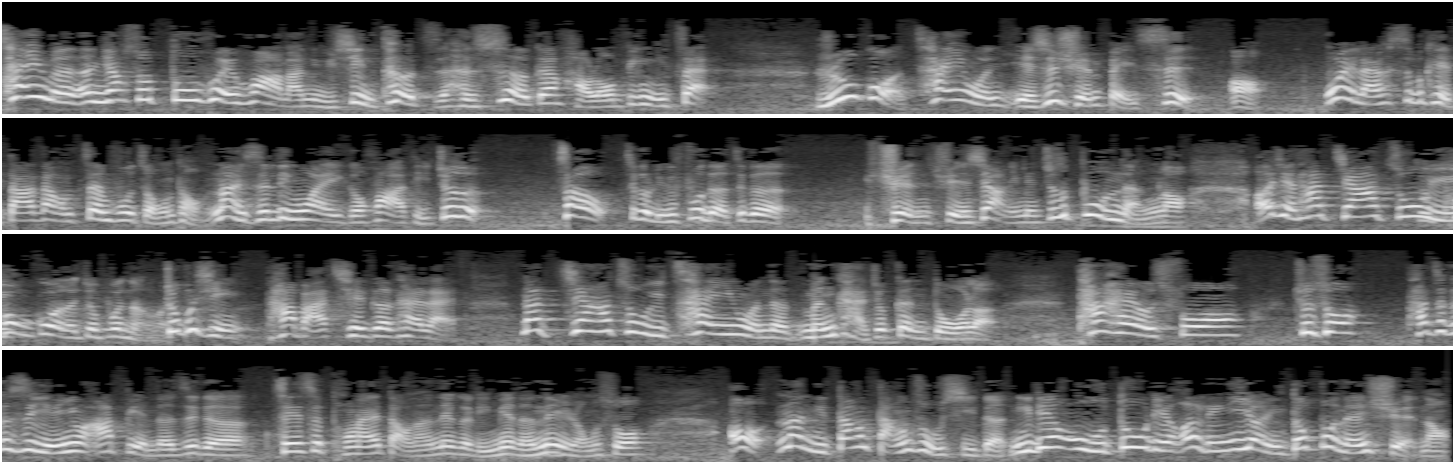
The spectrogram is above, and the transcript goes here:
蔡英文人家说都会化嘛，女性特质很适合跟郝龙斌一战。如果蔡英文也是选北市哦，未来是不是可以搭档正副总统？那也是另外一个话题。就是照这个吕富的这个选选项里面，就是不能了，而且他加诸于碰过了就不能了，就不行，他把它切割开来，那加注于蔡英文的门槛就更多了。他还有说，就说他这个是沿用阿扁的这个这一次蓬莱岛的那个里面的内容说，哦，那你当党主席的，你连五都连二零一二你都不能选哦。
